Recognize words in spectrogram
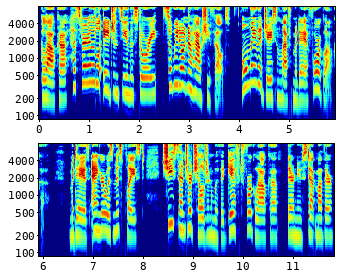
Glauca has very little agency in the story, so we don't know how she felt, only that Jason left Medea for Glauca. Medea's anger was misplaced. She sent her children with a gift for Glauca, their new stepmother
